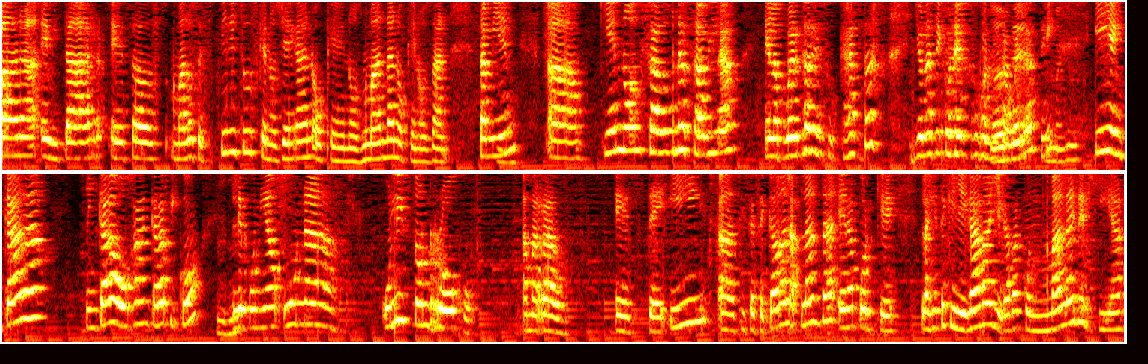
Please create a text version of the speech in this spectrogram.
para evitar esos malos espíritus que nos llegan o que nos mandan o que nos dan. También, ah, ¿quién no ha usado una sábila en la puerta de su casa? Yo nací con eso, con mis Ah, abuelas, sí. Y en cada, en cada hoja, en cada pico, le ponía una, un listón rojo amarrado. Este, y ah, si se secaba la planta era porque la gente que llegaba, llegaba con mala energía,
